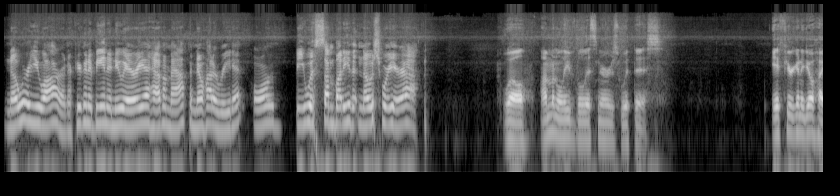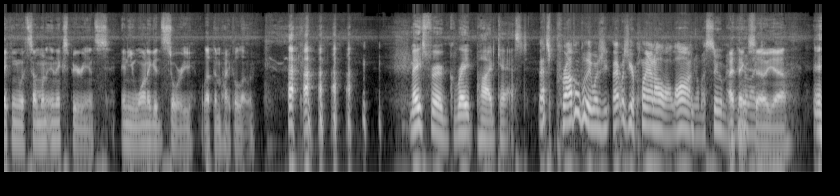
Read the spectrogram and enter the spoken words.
know where you are, and if you're going to be in a new area, have a map and know how to read it, or be with somebody that knows where you're at. Well, I'm going to leave the listeners with this. If you're going to go hiking with someone inexperienced and you want a good story, let them hike alone. Makes for a great podcast. That's probably was that was your plan all along. I'm assuming. I think like, so, yeah.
